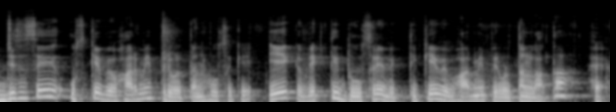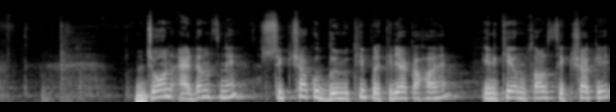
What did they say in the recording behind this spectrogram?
जिससे उसके व्यवहार में परिवर्तन हो सके। एक व्यक्ति दूसरे व्यक्ति के व्यवहार में परिवर्तन लाता है। जॉन एडम्स ने शिक्षा को द्विमुखी प्रक्रिया कहा है। इनके अनुसार शिक्षा के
